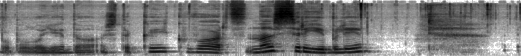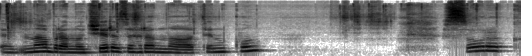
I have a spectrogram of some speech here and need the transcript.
бо було їх да, ось такий кварц на сріблі. Е, Набрано через гранатинку. 40.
